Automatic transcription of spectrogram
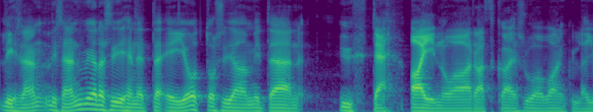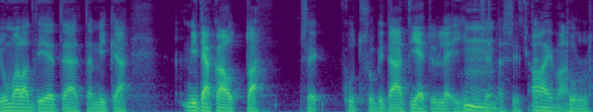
lisään, lisään vielä siihen, että ei ole tosiaan mitään yhtä ainoaa ratkaisua, vaan kyllä Jumala tietää, että mikä, mitä kautta se kutsu pitää tietylle ihmiselle mm. sitten Aivan. tulla.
